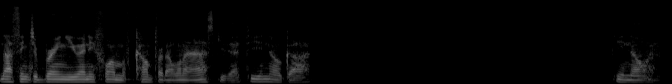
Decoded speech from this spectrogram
nothing to bring you any form of comfort. I want to ask you that. Do you know God? Do you know him?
